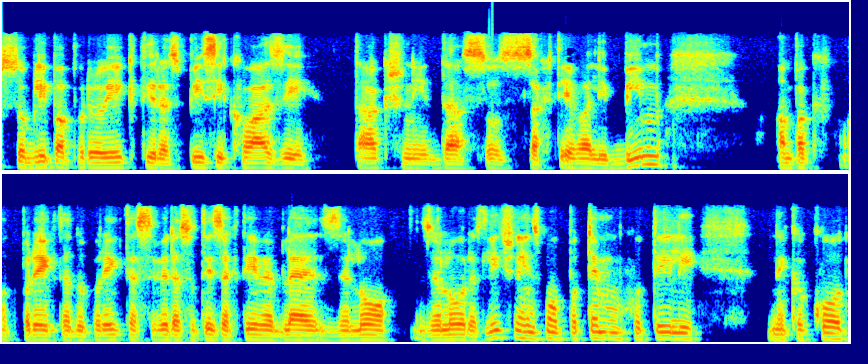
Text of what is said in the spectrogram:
so bili pa projekti, razpisi, kvazi takšni, da so zahtevali BIM. Ampak od projekta do projekta, seveda, so te zahteve bile zelo, zelo različne, in smo potem hoteli nekako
